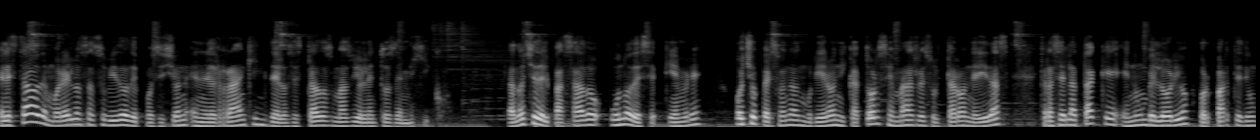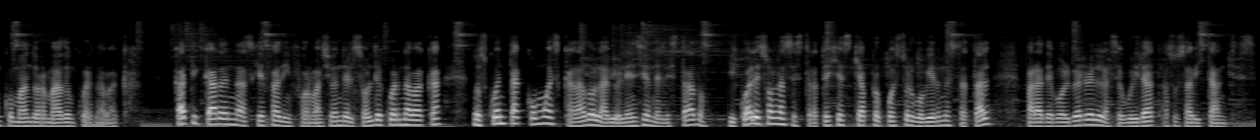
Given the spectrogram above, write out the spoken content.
El estado de Morelos ha subido de posición en el ranking de los estados más violentos de México. La noche del pasado 1 de septiembre, 8 personas murieron y 14 más resultaron heridas tras el ataque en un velorio por parte de un comando armado en Cuernavaca. Katy Cárdenas, jefa de información del Sol de Cuernavaca, nos cuenta cómo ha escalado la violencia en el estado y cuáles son las estrategias que ha propuesto el gobierno estatal para devolverle la seguridad a sus habitantes.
